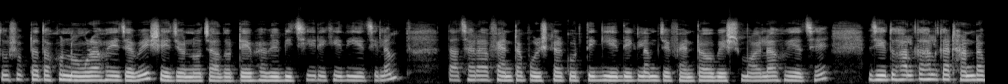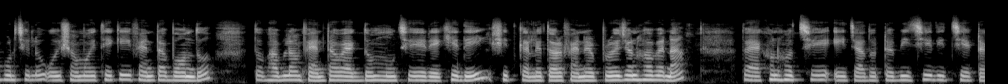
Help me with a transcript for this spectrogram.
তো সবটা তখন নোংরা হয়ে যাবে, সেই জন্য চাদরটা এভাবে বিছিয়ে রেখে দিয়েছিলাম। তাছাড়া ফ্যানটা পরিষ্কার করতে গিয়ে দেখলাম যে ফ্যানটাও বেশ ময়লা হয়েছে। যেহেতু হালকা হালকা ঠান্ডা পড়ছিল, ওই সময় থেকেই ফ্যানটা বন্ধ। তো ভাবলাম ফ্যানটাও একদম মুছে রেখে দেই। শীতকালে তো আর ফ্যানের প্রয়োজন হবে না। তো এখন হচ্ছে এই চাদরটা বিছিয়ে দিচ্ছি, একটা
